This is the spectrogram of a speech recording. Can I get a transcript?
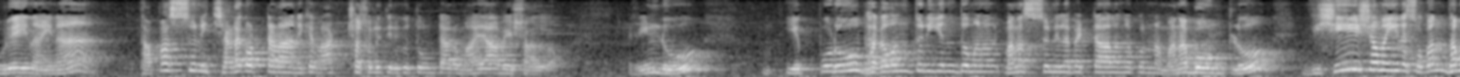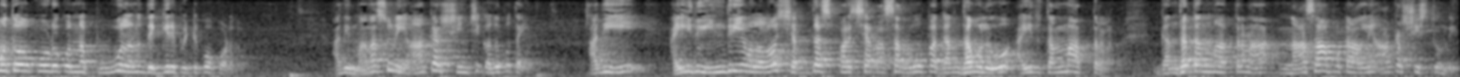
ఉరే నాయన తపస్సుని చెడగొట్టడానికి రాక్షసులు తిరుగుతూ ఉంటారు మాయావేషాల్లో రెండు ఎప్పుడూ భగవంతుని ఎందు మన మనస్సు నిలబెట్టాలనుకున్న మన బోంట్లు విశేషమైన సుగంధముతో కూడుకున్న పువ్వులను దగ్గర పెట్టుకోకూడదు. అది మనసుని ఆకర్షించి కదుపుతాయి. అది ఐదు ఇంద్రియములలో శబ్ద స్పర్శ రస రూప గంధములు ఐదు తన్మాత్రలు. గంధ తన్మాత్ర నాసాపుటాల్ని ఆకర్షిస్తుంది.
